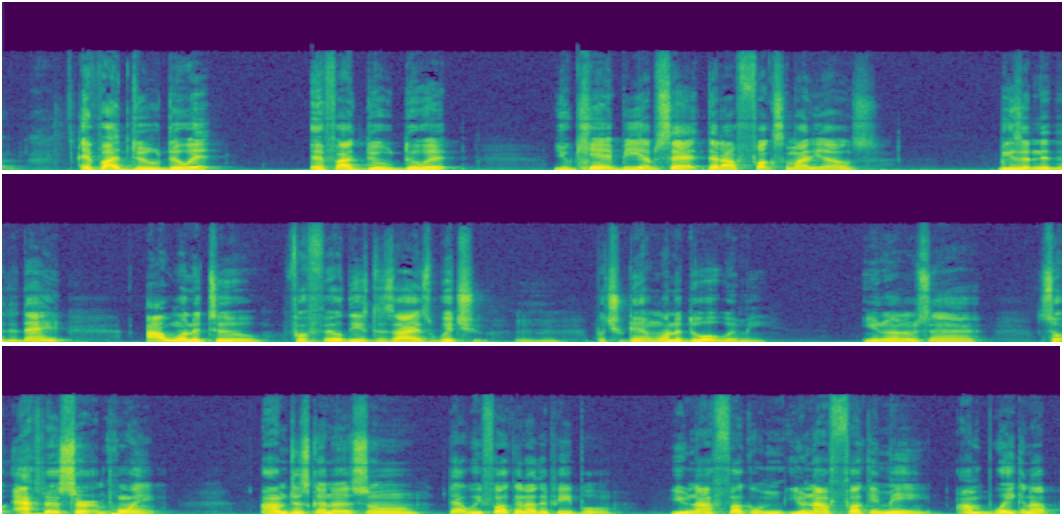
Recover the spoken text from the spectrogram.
if I do do it, if I do do it, you can't be upset that I fuck somebody else. Because at the end of the day, I wanted to fulfill these desires with you, mm-hmm. but you didn't want to do it with me. You know what I'm saying? So after a certain point, I'm just gonna assume that we fucking other people. You not fucking. You not fucking me. I'm waking up.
